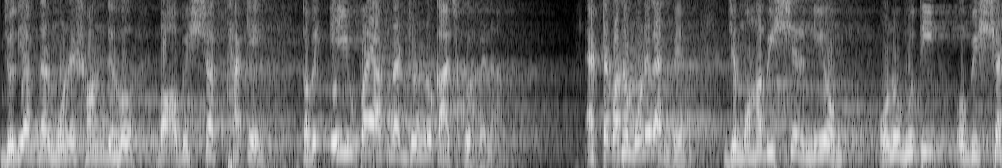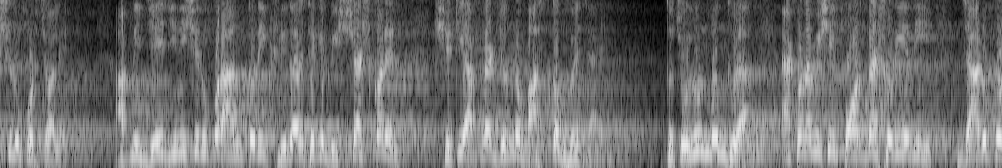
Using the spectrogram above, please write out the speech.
যদি আপনার মনে সন্দেহ বা অবিশ্বাস থাকে, তবে এই উপায় আপনার জন্য কাজ করবে না। একটা কথা মনে রাখবেন যে মহাবিশ্বের নিয়ম, অনুভূতি ও বিশ্বাসের উপর চলে। আপনি যে জিনিসের উপর আন্তরিক হৃদয় থেকে বিশ্বাস করেন, সেটি আপনার জন্য বাস্তব হয়ে যায়। তো চলুন বন্ধুরা, এখন আমি সেই পর্দা সরিয়ে দিই, যার উপর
